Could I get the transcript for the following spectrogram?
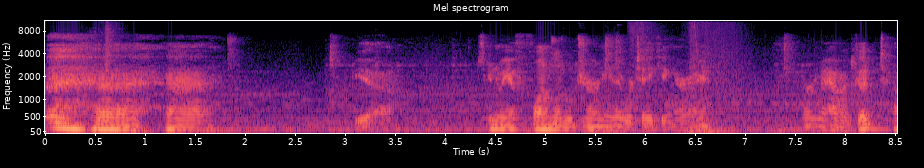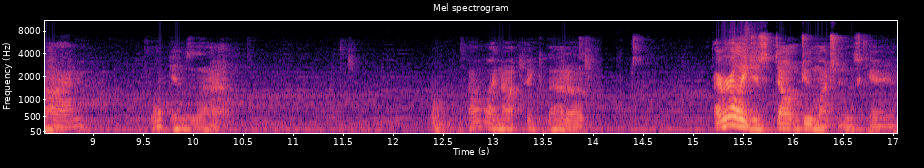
yeah. It's going to be a fun little journey that we're taking, alright? We're going to have a good time. What is that? How have I not picked that up? I really just don't do much in this game.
